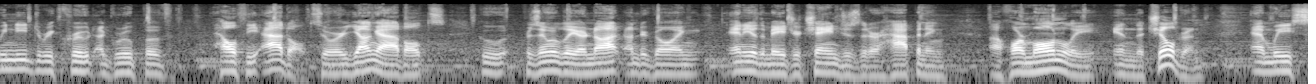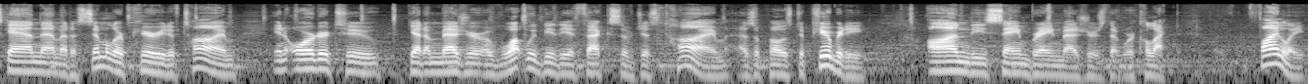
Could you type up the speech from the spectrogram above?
we need to recruit a group of healthy adults who are young adults who presumably are not undergoing any of the major changes that are happening uh, hormonally in the children. And we scan them at a similar period of time in order to get a measure of what would be the effects of just time as opposed to puberty on these same brain measures that we're collecting. Finally,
